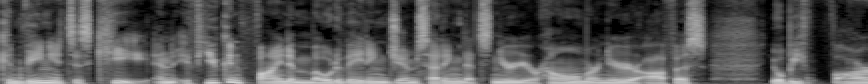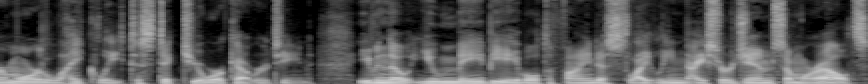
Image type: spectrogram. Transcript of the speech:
Convenience is key, and if you can find a motivating gym setting that's near your home or near your office, you'll be far more likely to stick to your workout routine. Even though you may be able to find a slightly nicer gym somewhere else,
